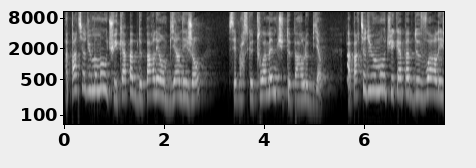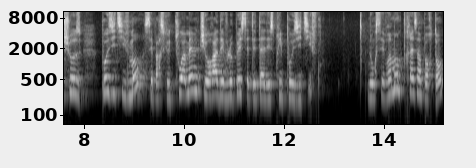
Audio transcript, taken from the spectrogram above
À partir du moment où tu es capable de parler en bien des gens, c'est parce que toi-même tu te parles bien. À partir du moment où tu es capable de voir les choses positivement, c'est parce que toi-même tu auras développé cet état d'esprit positif. Donc c'est vraiment très important.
